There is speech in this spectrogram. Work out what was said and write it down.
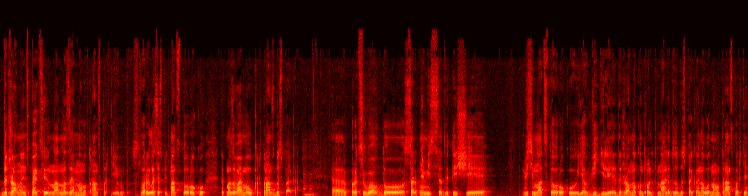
Державною інспекцією на наземному транспорті. Створилася з 15-го року так називаємо Укртрансбезпека. Працював до серпня місяця 2018 року я в відділі державного контролю та нагляду за безпекою на водному транспорті.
